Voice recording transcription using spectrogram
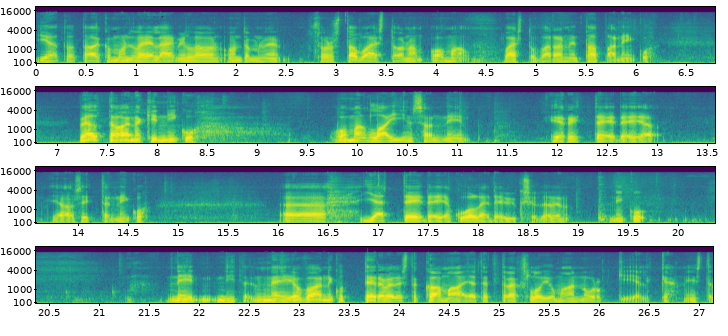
ja tota, aika monilla eläimillä on, on tämmöinen suorastaan vaistoona oma vaistovarainen tapa niin kuin välttää ainakin niin kuin oman lajinsa niin eritteiden ja, ja sitten niin kuin, ää, jätteiden ja kuolleiden yksilöiden niin kuin ne, niitä, ne ei ole vaan niin terveellistä kamaa jätettäväksi lojumaan nurkkiin, eli niistä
